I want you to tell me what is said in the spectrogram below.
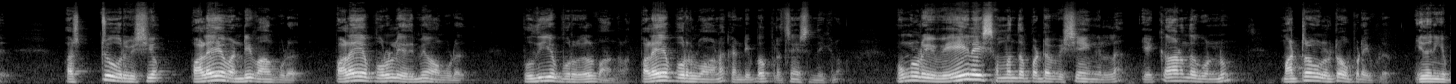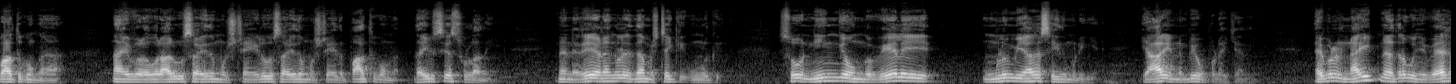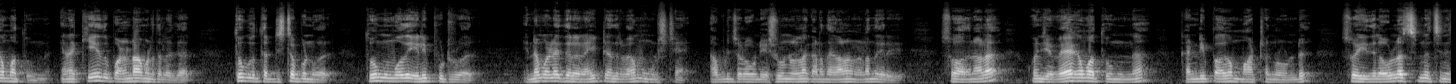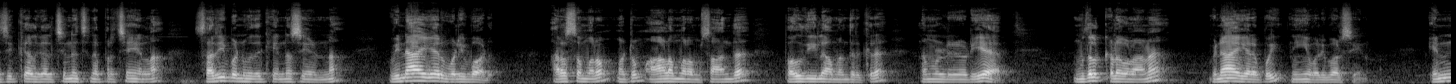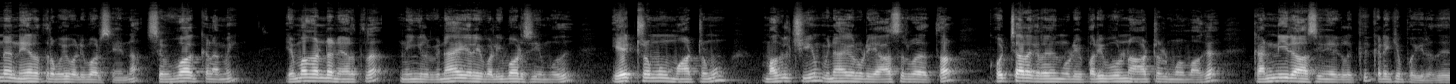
ஃபஸ்ட்டு ஒரு விஷயம் பழைய வண்டி வாங்கக்கூடாது. பழைய பொருள் எதுவுமே வாங்கக்கூடாது. புதிய பொருள்கள் வாங்கலாம். பழைய பொருள் வாங்கினா கண்டிப்பாக பிரச்சனையை சிந்திக்கணும். உங்களுடைய வேலை சம்மந்தப்பட்ட விஷயங்களில் எக்காரணத்தை கொண்டும் மற்றவர்கள்ட்ட ஒப்படைக்கக்கூடாது இதை நீங்கள் பார்த்துக்கோங்க. நான் இவ்வளோ ஒரு அறுபது சதவீதம் முடிச்சிட்டேன் எழுபது சதவீதம் முடிச்சிட்டேன் இதை பார்த்துக்கோங்க. தயவுசெய்து சொல்லாதீங்க. இன்னும் நிறைய இடங்களில் இதுதான் மிஸ்டேக் உங்களுக்கு. ஸோ நீங்கள் உங்கள் வேலையை முழுமையாக செய்து முடிங்க. யாரையும் நம்பி ஒப்படைக்காதீங்க. அதேபோல் நைட் நேரத்தில் கொஞ்சம் வேகமாக தூங்குங்க. ஏன்னா கேது பன்னெண்டாம் இடத்துல இருக்கார். தூக்கத்தை டிஸ்டர்ப் பண்ணுவார். தூங்கும் போதே எழுப்பி விட்ருவார் என்ன பண்ணே தெரியல நைட் நேரத்தில் வேகமாக முடிச்சிட்டேன் அப்படின்னு சொல்லக்கூடிய சூழ்நிலாம் கடந்த காலம் நடந்துருக்கு ஸோ அதனால் கொஞ்சம் வேகமாக தூங்குங்க. கண்டிப்பாக மாற்றங்கள் உண்டு. ஸோ இதில் உள்ள சின்ன சின்ன சிக்கல்கள் சின்ன சின்ன பிரச்சனைகள்லாம் சரி பண்ணுவதற்கு என்ன செய்யணும்னா விநாயகர் வழிபாடு. அரசமரம் மற்றும் ஆலமரம் சார்ந்த பகுதியில் அமர்ந்திருக்கிற நம்மளுடைய முதல் கடவுளான விநாயகரை போய் நீங்கள் வழிபாடு செய்யணும். என்ன நேரத்தில் போய் வழிபாடு செய்யணும்னா செவ்வாய்க்கிழமை யமகண்ட நேரத்தில் நீங்கள் விநாயகரை வழிபாடு செய்யும்போது ஏற்றமும் மாற்றமும் மகிழ்ச்சியும் விநாயகருடைய ஆசீர்வாதத்தால் கோச்சார கிரகங்களுடைய பரிபூர்ண ஆற்றல் மூலமாக கண்ணீர் ஆசிரியர்களுக்கு கிடைக்கப் போகிறது.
